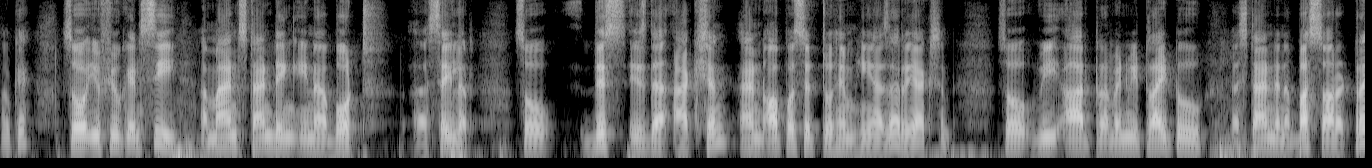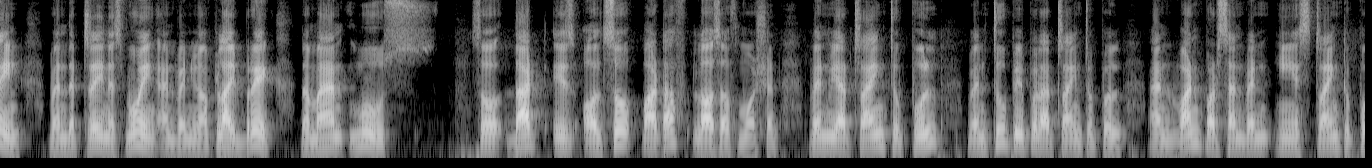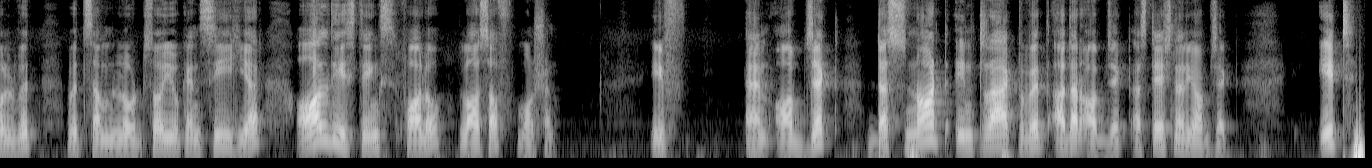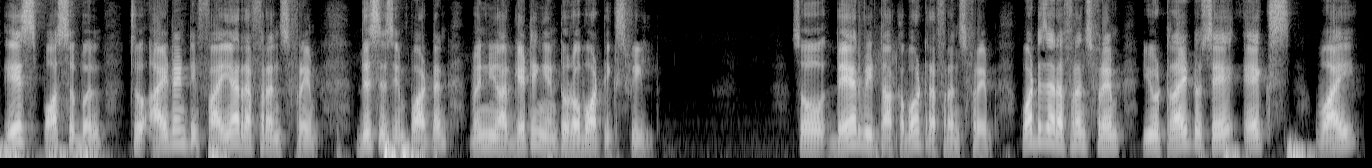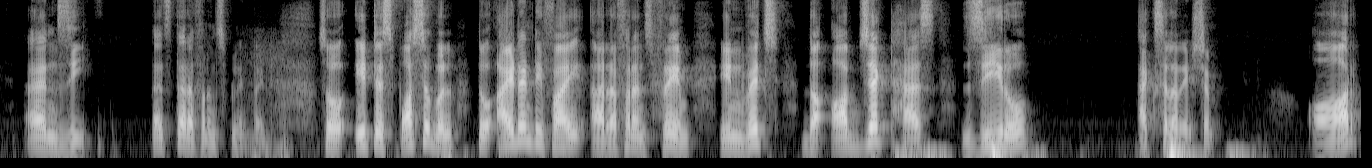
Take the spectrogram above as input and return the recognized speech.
Okay. So, if you can see a man standing in a boat, a sailor. So, this is the action and opposite to him he has a reaction. So, we are when we try to uh, stand in a bus or a train, when the train is moving and when you apply brake, the man moves so, that is also part of laws of motion. When we are trying to pull, when two people are trying to pull and one person when he is trying to pull with, with some load. So, you can see here all these things follow laws of motion. If an object does not interact with other object, a stationary object, it is possible to identify a reference frame. This is important when you are getting into robotics field. So, there we talk about reference frame. What is a reference frame? You try to say x, y and z. That is the reference plane, right. So, it is possible to identify a reference frame in which the object has 0 acceleration or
